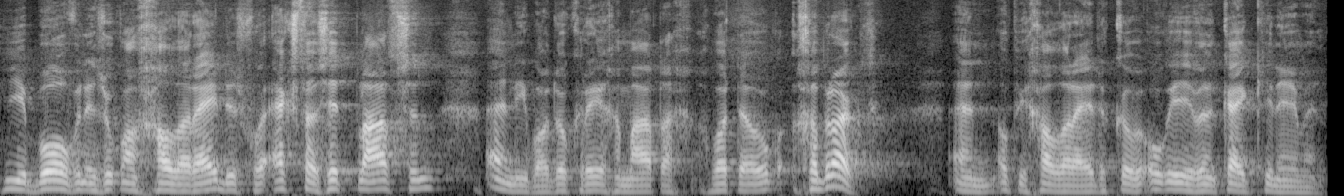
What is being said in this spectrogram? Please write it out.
hierboven is ook een galerij, dus voor extra zitplaatsen. En die wordt ook regelmatig wordt ook gebruikt. En op die galerij kunnen we ook even een kijkje nemen.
